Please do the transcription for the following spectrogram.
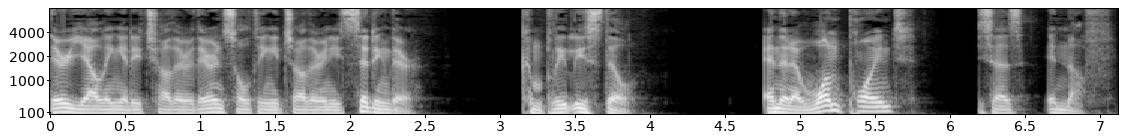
They're yelling at each other, they're insulting each other, and he's sitting there, completely still. And then at one point, he says, Enough.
